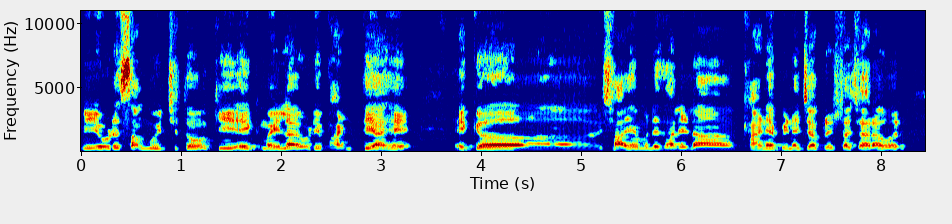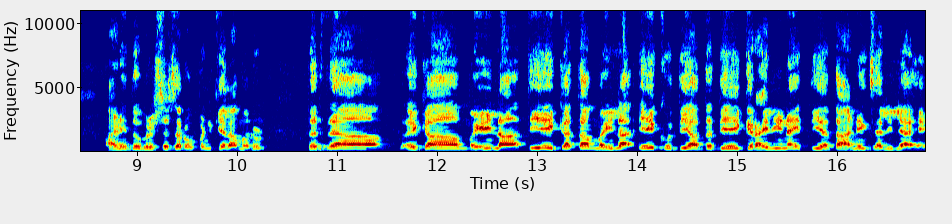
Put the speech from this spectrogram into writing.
मी एवढंच सांगू इच्छितो की एक महिला एवढी भांडती आहे. एक शाळेमध्ये झालेला खाण्यापिण्याच्या भ्रष्टाचारावर आणि तो भ्रष्टाचार ओपन केला म्हणून. तर त्या एका महिला ती एक आता महिला एक होती आता ती एक राहिली नाही ती आता अनेक झालेली आहे.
